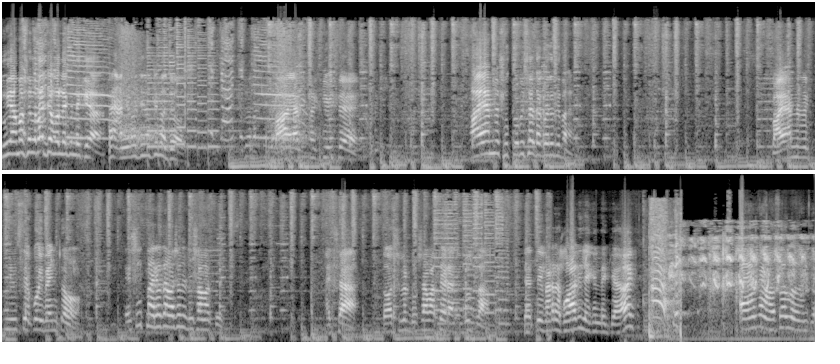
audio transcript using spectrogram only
তুই আমার সাথে বাদ যাব লেগুলে কে? ভাই আমি বাজি না তুই বাজো ভাই আপনার কি হয়েছে ভাই আমি সত্য বিষয়টা করে দিবা। ভাই আপনার কি হয়েছে কই বাইন তো? এই সুত মারিও তো আমার সাথে দুশো মারতে আচ্ছা তো আসলে দোষা মাছে এটা আমি বুঝলাম। তুই বেটার বোয়া দিলে কিন্তু কি হয়? আমি আমার তো বললাম কি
